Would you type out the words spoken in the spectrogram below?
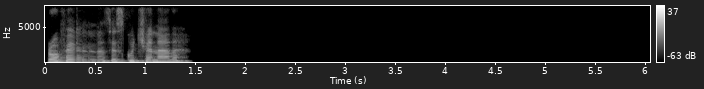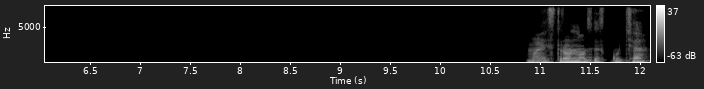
Profe, no se escucha nada. Maestro, no se escucha.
